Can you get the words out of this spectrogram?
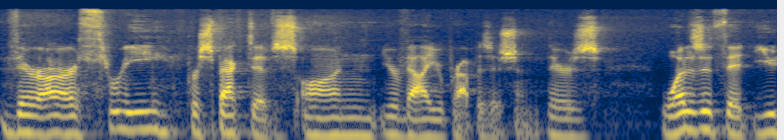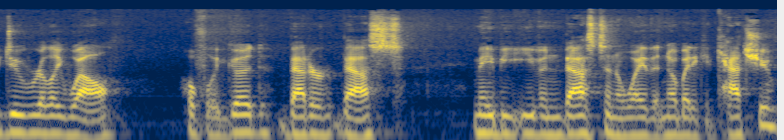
there are three perspectives on your value proposition there's what is it that you do really well hopefully good, better, best, maybe even best in a way that nobody could catch you.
